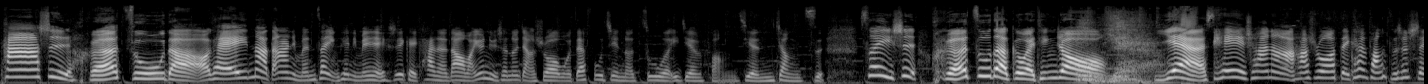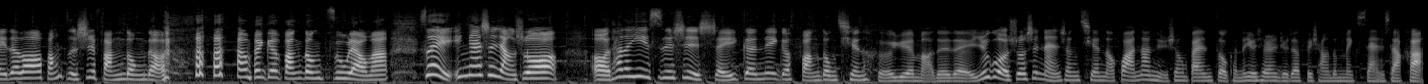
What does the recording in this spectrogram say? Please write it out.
它是合租的，OK，那当然你们在影片里面也是可以看得到嘛，因为女生都讲说我在附近呢租了一间房间这样子，所以是合租的，各位听众。，Yes，Hey China，他说得看。房子是谁的喽？房子是房东的，他们跟房东租了吗？所以应该是讲说，呃，他的意思是谁跟那个房东签合约嘛，对不对？如果说是男生签的话，那女生搬走，可能有些人觉得非常的 make sense 啊哈。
